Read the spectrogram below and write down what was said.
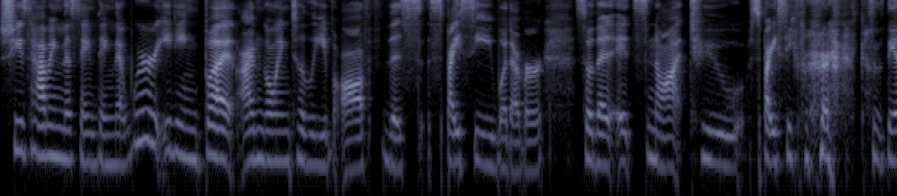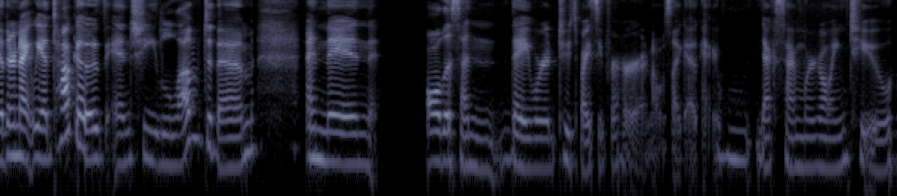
she's having the same thing that we're eating, but I'm going to leave off this spicy whatever so that it's not too spicy for her. Because the other night we had tacos and she loved them and then all of a sudden they were too spicy for her and I was like, okay, next time we're going to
